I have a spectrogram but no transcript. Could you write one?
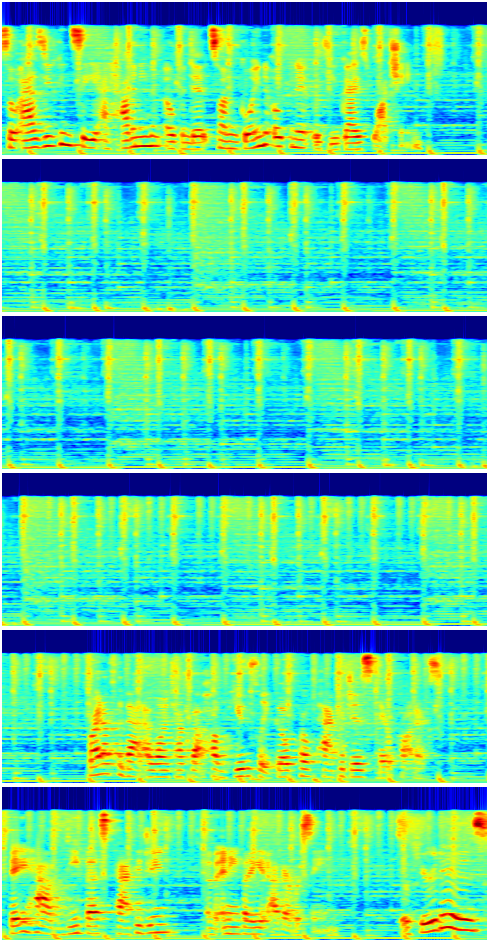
So as you can see, I haven't even opened it, so I'm going to open it with you guys watching. Right off the bat, I want to talk about how beautifully GoPro packages their products. They have the best packaging of anybody I've ever seen. So here it is.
